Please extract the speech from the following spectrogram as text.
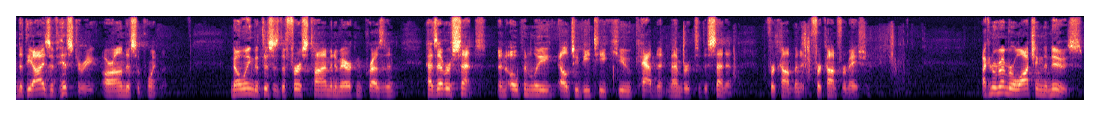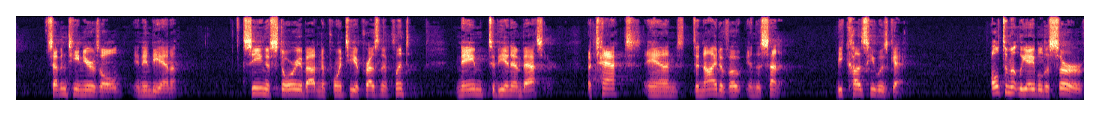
that the eyes of history are on this appointment, knowing that this is the first time an American president has ever sent an openly LGBTQ cabinet member to the Senate for, for confirmation. I can remember watching the news, 17 years old in Indiana, seeing a story about an appointee of President Clinton named to be an ambassador, attacked and denied a vote in the Senate because he was gay, ultimately able to serve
